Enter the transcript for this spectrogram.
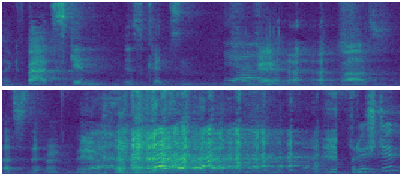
like bad skin is Kretzen. yeah. Okay. Wow, that's, that's different. Yeah. Frühstück,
